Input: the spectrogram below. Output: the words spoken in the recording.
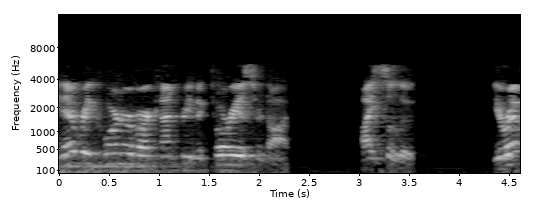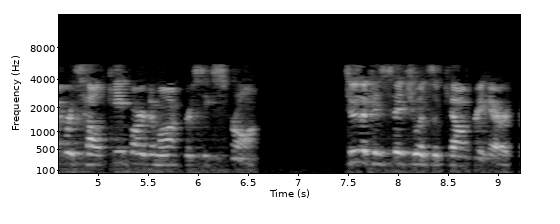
in every corner of our country, victorious or not, I salute. Your efforts help keep our democracy strong. To the constituents of Calgary Heritage,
